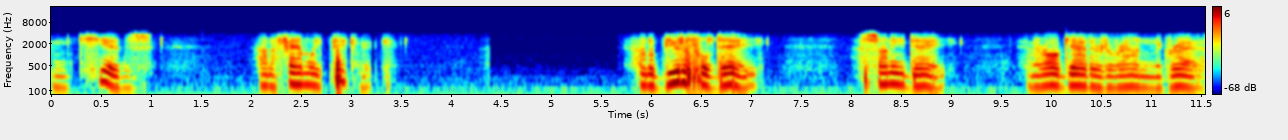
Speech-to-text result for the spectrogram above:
and kids on a family picnic on a beautiful day, a sunny day, and they're all gathered around in the grass,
